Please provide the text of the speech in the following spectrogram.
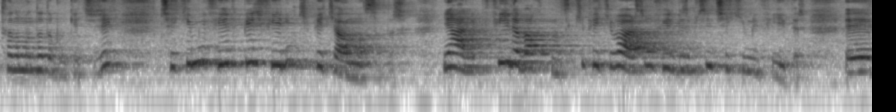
tanımında da bu geçecek. Çekimli fiil bir fiilin kipeki almasıdır. Yani fiile baktınız ki peki varsa o fiil bizim için çekimli fiildir. Ee,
